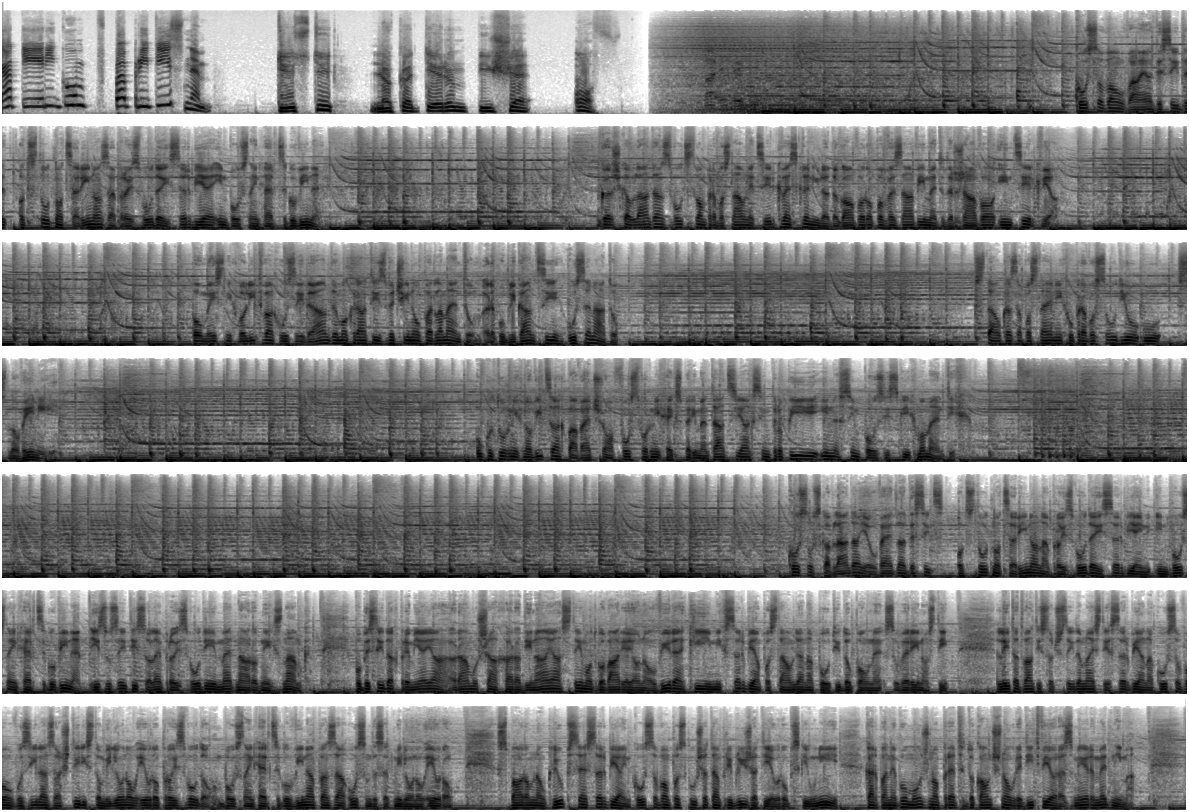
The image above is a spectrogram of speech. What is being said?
Kateri gumb pa pritisnem? Tisti, na katerem piše OF. Kosovo uvaja 10-odstotno carino za proizvode iz Srbije in Bosne in Hercegovine. Grška vlada z vodstvom pravoslavne cerkve sklenila dogovor o povezavi med državo in cerkvijo. Po mestnih volitvah v ZDA demokrati z večino v parlamentu, republikanci v senatu. Stavka zaposlenih v pravosodju v Sloveniji. V kulturnih novicah pa več o fosfornih eksperimentacijah, sintropiji in simpozijskih momentih. Kosovska vlada je uvedla 10-odstotno carino na proizvode iz Srbije in, in Bosne in Hercegovine, izuzeti so le proizvodi mednarodnih znamk. Po besedah premijeja Ramuša Haradinaja s tem odgovarjajo na ovire, ki jim jih Srbija postavlja na poti do polne suverenosti. Leta 2017 je Srbija na Kosovo vozila za 400 milijonov evrov proizvodov, Bosna in Hercegovina pa za 80 milijonov evrov. Sporom na vkljub se Srbija in Kosovo poskušata približati Evropski uniji, kar pa ne bo možno pred dokončno ureditvijo razmer med njima.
